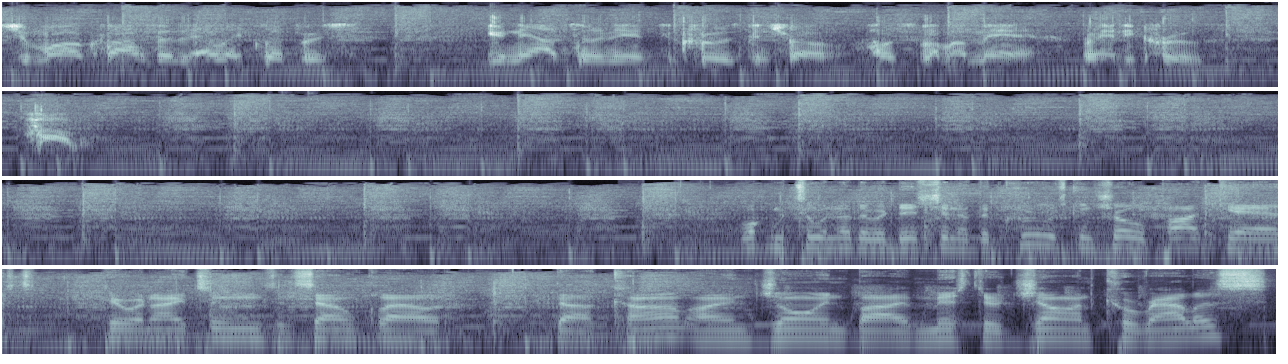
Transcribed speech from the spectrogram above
is Jamal Crawford of the LA Clippers. You're now tuning in to Cruise Control, hosted by my man, Randy Cruz. Holla. Welcome to another edition of the Cruise Control Podcast here on iTunes and SoundCloud.com. I am joined by Mr. John Karalis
